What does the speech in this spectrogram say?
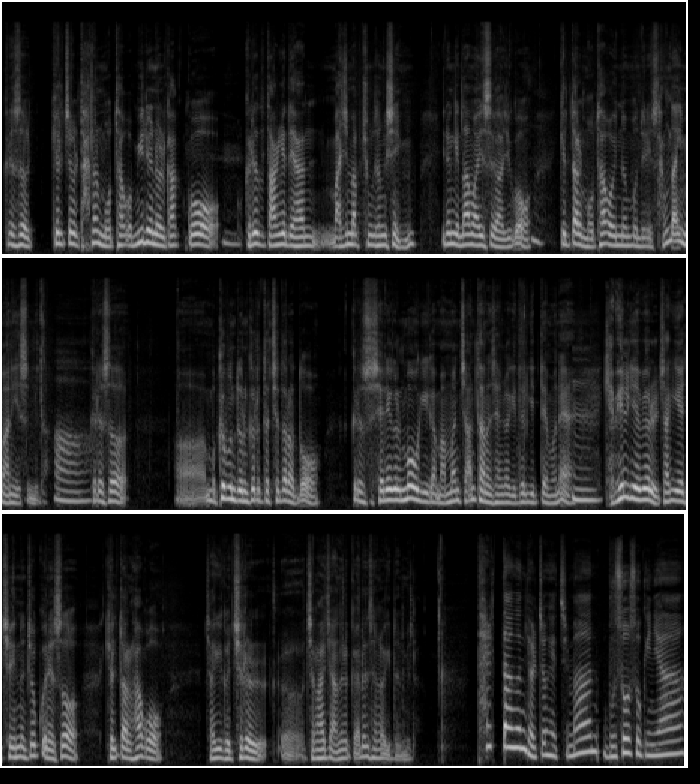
그래서 결정을 다들 못하고 미련을 갖고 음. 그래도 당에 대한 마지막 충성심 이런 게 남아 있어 가지고 음. 결단을 못 하고 있는 분들이 상당히 많이 있습니다. 아. 그래서 어, 뭐 그분들은 그렇다 치더라도 그래서 세력을 모으기가 만만치 않다는 생각이 들기 때문에 음. 개별 개별 자기에 처해 있는 조건에서 결단을 하고 자기 거취를 어, 정하지 않을까 이런 생각이 듭니다. 탈당은 결정했지만 무소속이냐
